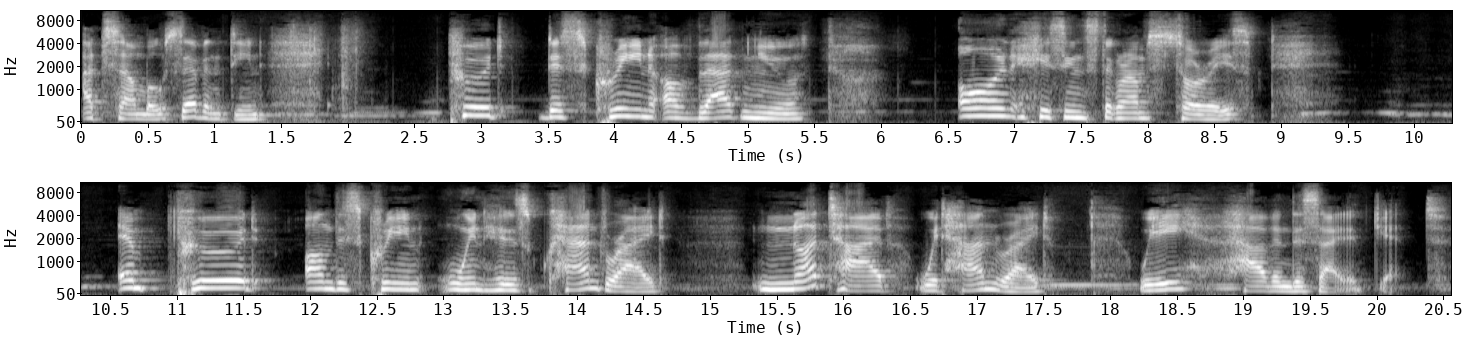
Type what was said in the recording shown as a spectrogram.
at Sambo 70, put the screen of that news on his Instagram stories and put on the screen with his handwrite, not type with handwrite. We haven't decided yet.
